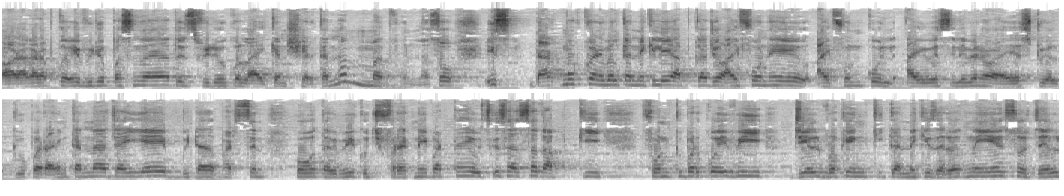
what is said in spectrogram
और अगर आपको ये वीडियो पसंद आया तो इस वीडियो को लाइक एंड शेयर करना मत भूलना। सो इस डार्क मोड को एनेबल करने के लिए आपका जो आईफोन है आईफोन को iOS 11 और iOS 12 के ऊपर रनिंग करना चाहिए। बीटा वर्सन हो, तभी भी कुछ फ़र्क नहीं पड़ता है। उसके साथ साथ आपकी फ़ोन के ऊपर कोई भी जेल ब्रोकिंग की करने की ज़रूरत नहीं है। सो जेल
